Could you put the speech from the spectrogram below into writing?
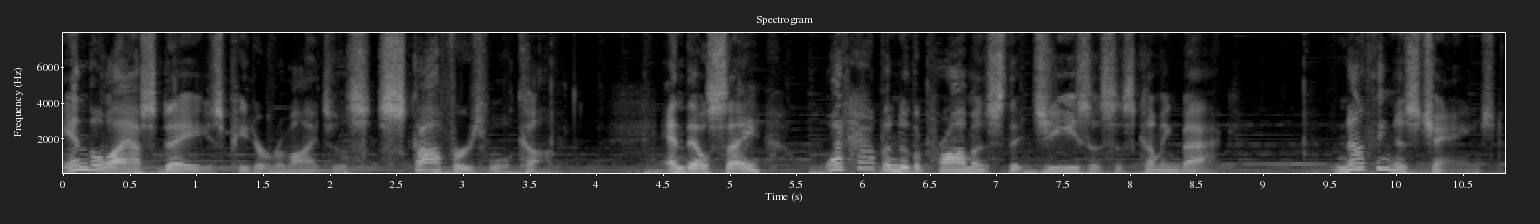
In the last days, Peter reminds us, scoffers will come. And they'll say, What happened to the promise that Jesus is coming back? Nothing has changed.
